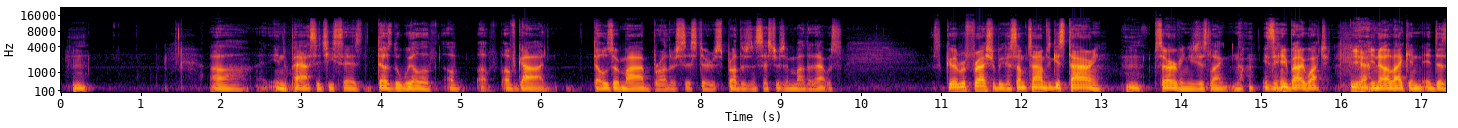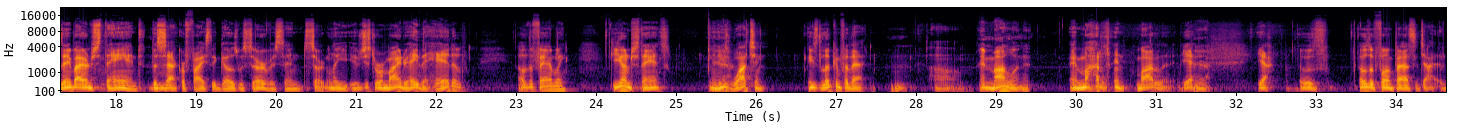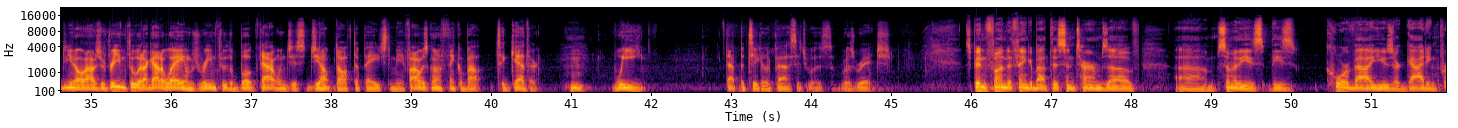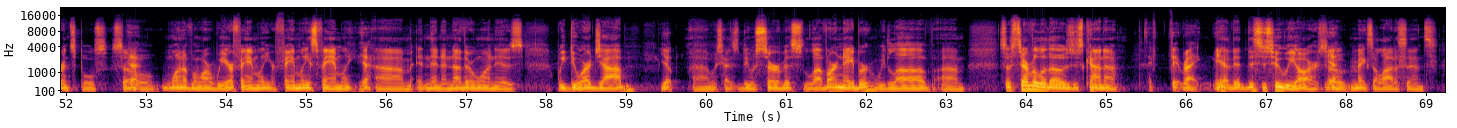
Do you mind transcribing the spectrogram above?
Uh, in the passage, he says, "Does the will of, of, of, of God." Those are my brothers, sisters, brothers and sisters, and mother. That was it's a good refresher because sometimes it gets tiring hmm. serving. You just like, no, is anybody watching? Yeah. You know, like, and, and does anybody understand the hmm. sacrifice that goes with service? And certainly, it was just a reminder. Hey, the head of of the family, he understands, and he's watching. He's looking for that hmm. um, and modeling it. and modeling, modeling it. Yeah, Yeah. yeah. It was it was a fun passage. I, you know, when I was reading through it, I got away and was reading through the book. That one just jumped off the page to me. If I was going to think about together, we, that particular passage was was rich. It's been fun to think about this in terms of um, some of these these core values or guiding principles. So Yeah. one of them are we are family, or family is family. Yeah. Um, and then another one is we do our job, Yep. uh, which has to do with service. Love our neighbor. We love. Um, so several of those just kind of fit right. yeah, th- this is who we are. So Yeah. it makes a lot of sense.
